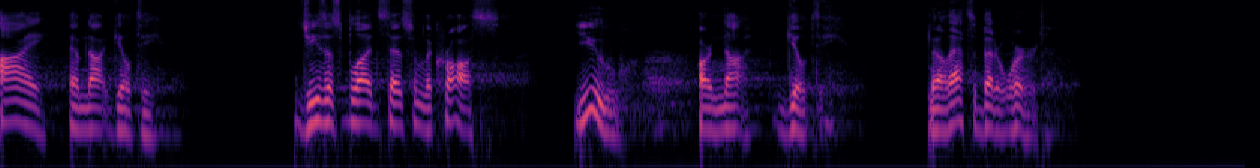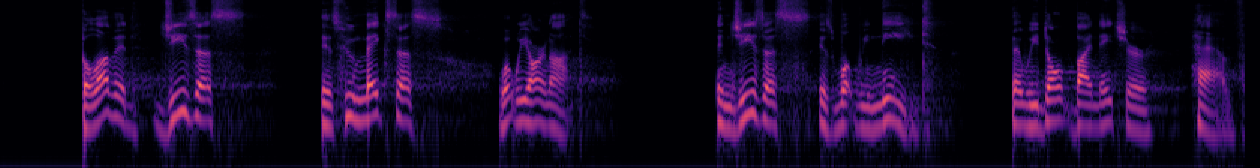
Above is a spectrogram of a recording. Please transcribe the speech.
I am not guilty. Jesus' blood says from the cross, You are not guilty. Now, that's a better word. Beloved, Jesus is who makes us what we are not. And Jesus is what we need that we don't by nature have.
